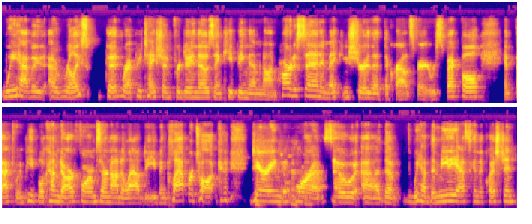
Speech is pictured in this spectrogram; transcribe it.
we have a, a, really good reputation for doing those and keeping them nonpartisan and making sure that the crowd's very respectful. In fact, when people come to our forums, they're not allowed to even clap or talk during the forum. So uh, the we have the media asking the question,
